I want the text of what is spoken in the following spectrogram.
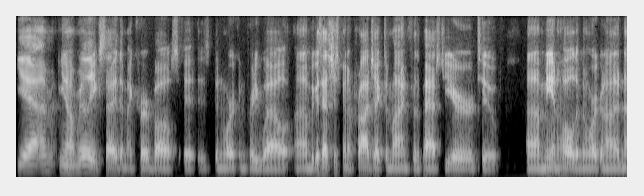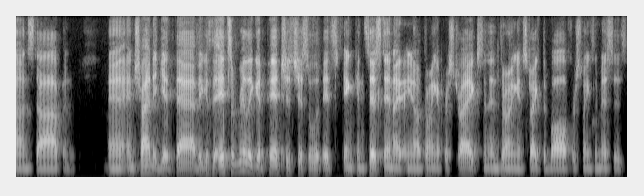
Yeah, I'm, you know, I'm really excited that my curveballs has been working pretty well um, because that's just been a project of mine for the past year or two. Um, me and Holt have been working on it nonstop and and, and, trying to get that because it's a really good pitch. It's just it's inconsistent. I you know throwing it for strikes and then throwing it strike the ball for swings and misses.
